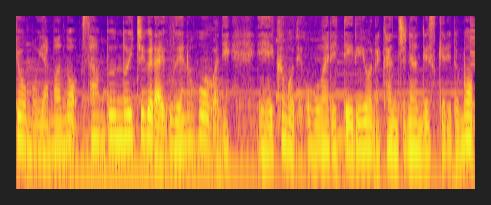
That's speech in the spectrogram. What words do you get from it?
今日も山の3分の1ぐらい上の方はね、え雲で覆われているような感じなんですけれども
